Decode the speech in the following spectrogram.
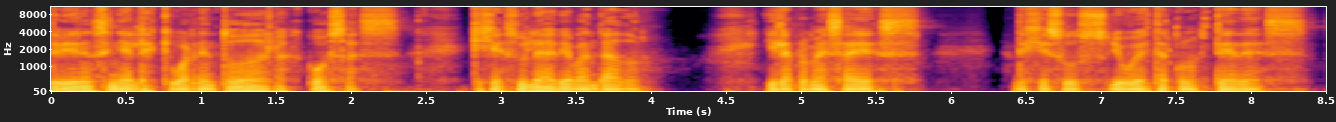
Debían enseñarles que guarden todas las cosas que Jesús les había mandado. Y la promesa es de Jesús, yo voy a estar con ustedes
